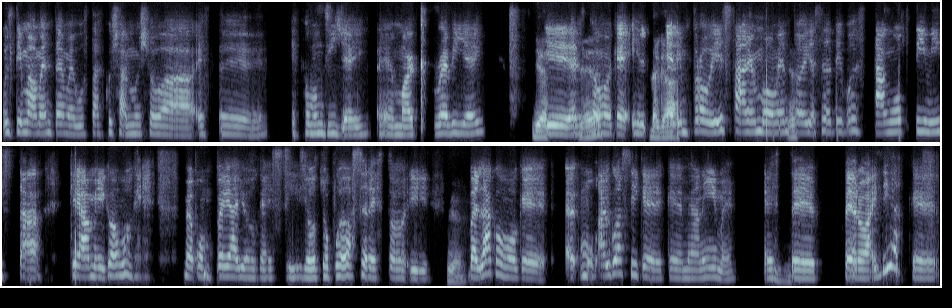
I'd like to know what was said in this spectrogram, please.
últimamente me gusta escuchar mucho a este es como un DJ, eh, Mark Revillet. y es como que él, improvisa en el momento y ese tipo es tan optimista que a mí como que me pompea, yo que sí, yo, yo puedo hacer esto y, ¿verdad? Como que eh, algo así que, que me anime. Este, Pero hay días que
